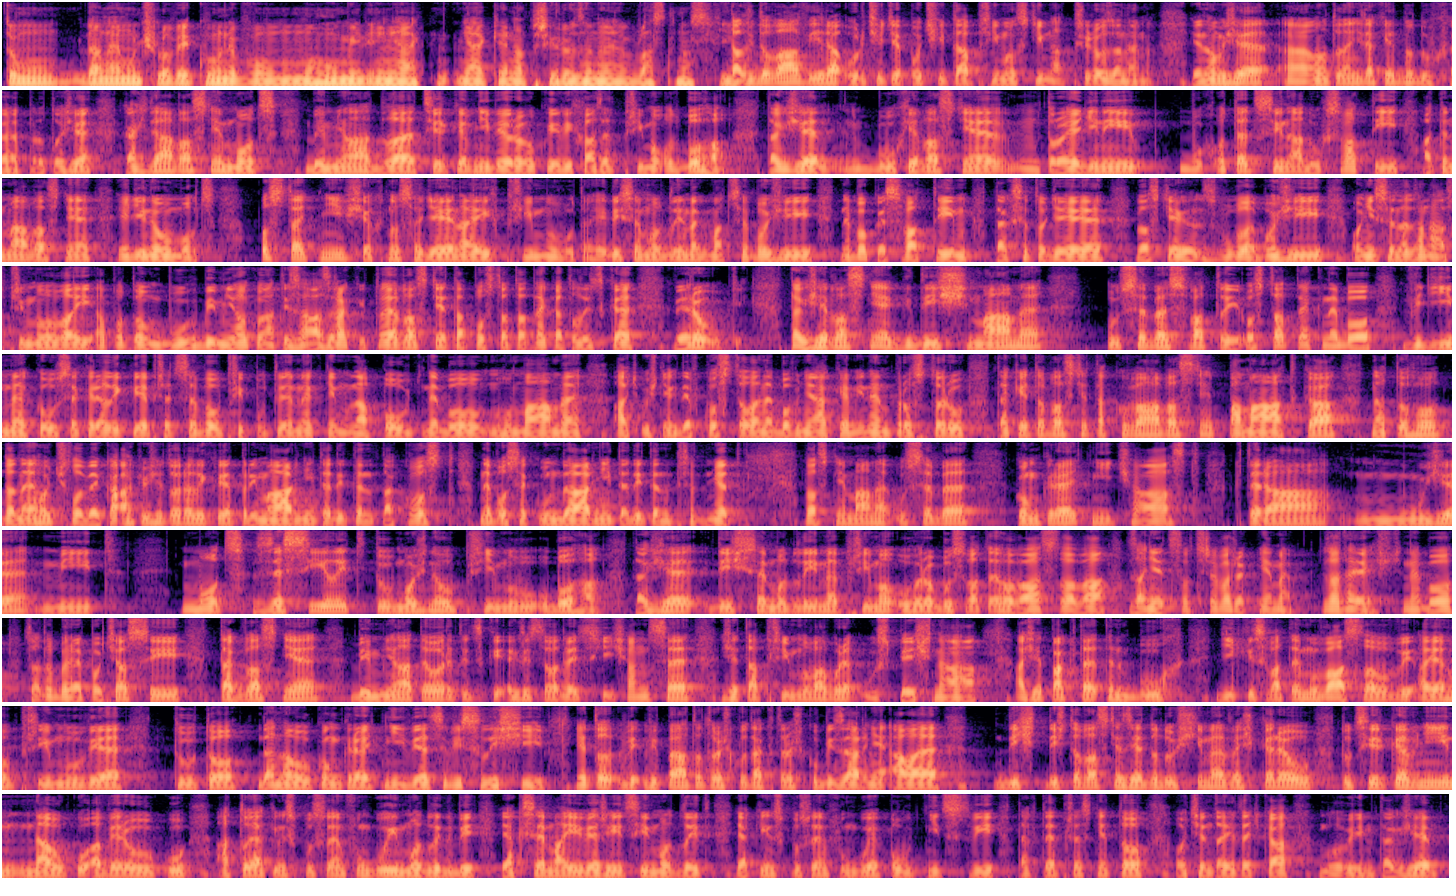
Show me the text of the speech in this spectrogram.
tomu danému člověku nebo mohou mít i nějak, nějaké nadpřirozené vlastnosti? Ta lidová víra určitě počítá přímo s tím nadpřirozeném. Jenomže eh, ono to není tak jednoduché, protože každá vlastně moc by měla dle církevní věrovky vycházet přímo od Boha. Takže Bůh je vlastně hm, trojediný Bůh Otec, Syn a Duch Svatý a ten má vlastně jedinou moc. Ostatní všechno se děje na jejich přímluvu. Takže když se modlíme k Matce Boží nebo ke svatým, tak se to děje vlastně z vůle Boží, oni se za nás přimluvají a potom Bůh by měl konat ty zázraky. To je vlastně ta postata té katolické věrouky. Takže vlastně, když máme u sebe svatý ostatek, nebo vidíme kousek relikvie před sebou, připutujeme k němu na pouť, nebo ho máme ať už někde v kostele nebo v nějakém jiném prostoru, tak je to vlastně taková vlastně památka na toho daného člověka, ať už je to relikvie primární, tedy ten ta kost, nebo sekundární, tedy ten předmět. Vlastně máme u sebe konkrétní část, která může mít moc zesílit tu možnou přímluvu u Boha. Takže když se modlíme přímo u hrobu svatého Václava za něco, třeba řekněme za déšť nebo za dobré počasí, tak vlastně by měla teoreticky existovat větší šance, že ta přímluva bude úspěšná a že pak ten Bůh díky svatému Václavovi a jeho přímluvě tuto danou konkrétní věc vyslyší. Je to, vypadá to trošku tak trošku bizarně, ale když, když to vlastně zjednodušíme veškerou tu církevní nauku a věrouku a to, jakým způsobem fungují modlitby, jak se mají věřící modlit, jakým způsobem funguje poutnictví, tak to je přesně to, o čem tady teďka mluvím. Takže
